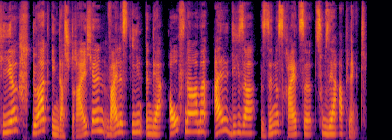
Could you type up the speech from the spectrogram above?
Hier stört ihn das Streicheln, weil es ihn in der Aufnahme all dieser Sinnesreize zu sehr ablenkt.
